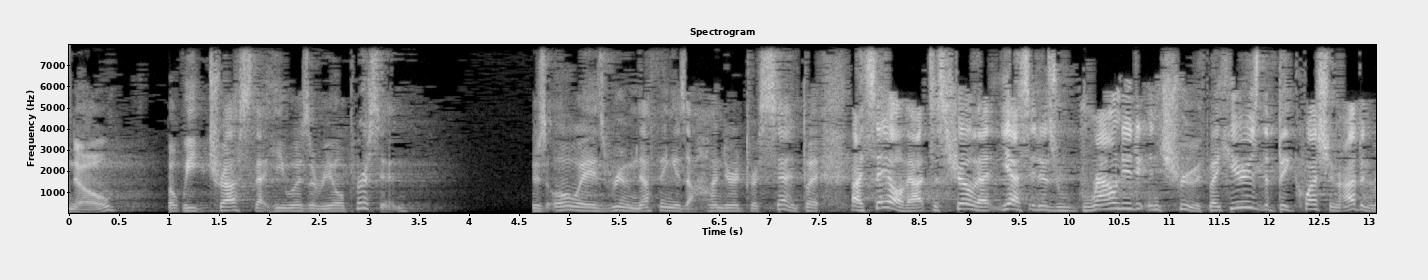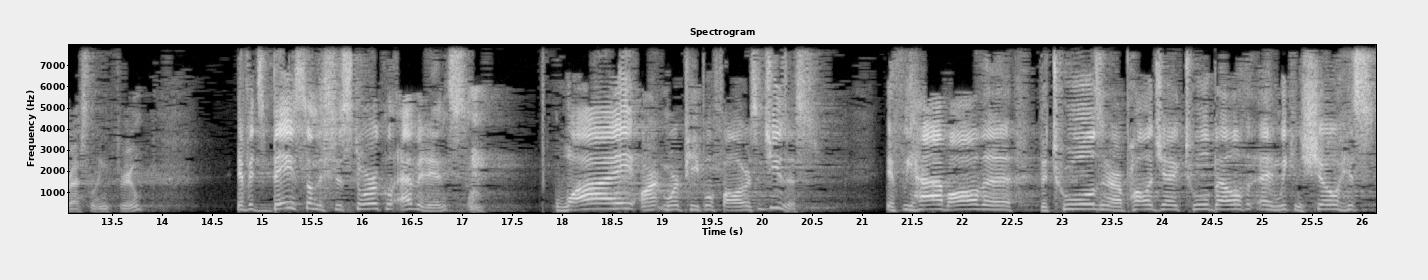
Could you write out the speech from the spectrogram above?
No, but we trust that he was a real person. There's always room. Nothing is 100%. But I say all that to show that, yes, it is grounded in truth. But here's the big question I've been wrestling through. If it's based on this historical evidence, why aren't more people followers of Jesus? If we have all the, the tools in our apologetic tool belt and we can show his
